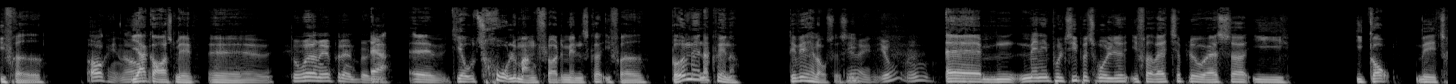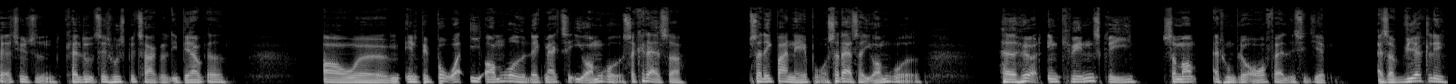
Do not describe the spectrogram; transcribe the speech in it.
i Frede. Okay, nå, Okay. Jeg går også med. Øh, Du rydder med på den bølge. ja, øh, de har utrolig mange flotte mennesker i Frede. Både mænd og kvinder. Det vil jeg have lov til at Det er sige. rigtigt. Jo, jo. Øh, men en politipatrulje i Fredericia blev altså i, i går ved 23-tiden kaldt ud til et husspektakel i Bjerggade. Og øh, en beboer i området, læg mærke til i området, så kan det altså, så er det ikke bare naboer, så er det altså i området, havde hørt en kvinde skrige, som om, at hun blev overfaldet i sit hjem. Altså virkelig,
